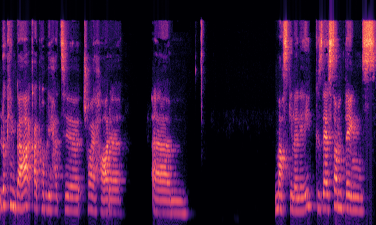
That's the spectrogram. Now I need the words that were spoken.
looking back, I probably had to try harder um, muscularly because there's some things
